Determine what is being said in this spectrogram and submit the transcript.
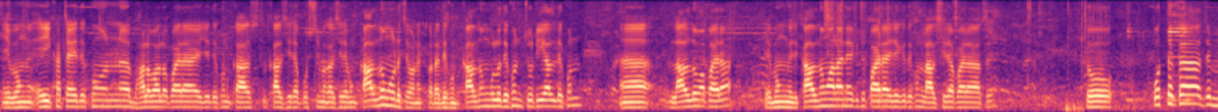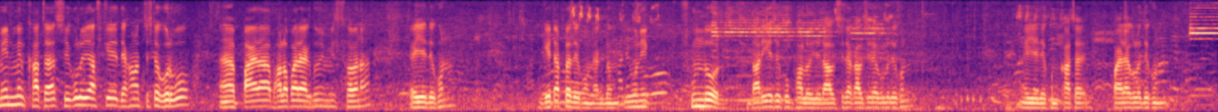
এবং এই খাঁচায় দেখুন, ভালো ভালো পায়রা, এই যে দেখুন কাল, কালশিরা, পশ্চিমা কালশিরা এবং কালদম উঠেছে অনেক কটা। দেখুন, কালদমগুলো দেখুন, চটিয়াল দেখুন লালদমা পায়রা এবং এই যে কালদমা লাইনের কিছু পায়রা, এই যে দেখুন, লালশিরা পায়রা আছে। তো প্রত্যেকটা যে মেন মেন খাঁচা, সেগুলোই আজকে দেখানোর চেষ্টা করব। পায়রা, ভালো পায়রা একদমই মিস হবে না। এই যে দেখুন গেট আপটা দেখুন, একদম ইউনিক সুন্দর, দাঁড়িয়েছে খুব ভালো। এই যে লালশিরা, কালশিরাগুলো দেখুন। এই যে দেখুন, খাঁচায়। পায়রাগুলো দেখুন।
